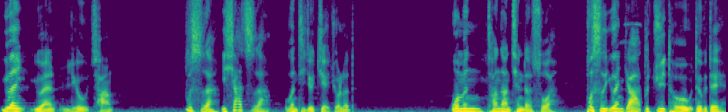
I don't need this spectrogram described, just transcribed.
源远流长，不是啊，一下子啊，问题就解决了的。我们常常听到说啊，不是冤家不聚头，对不对？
